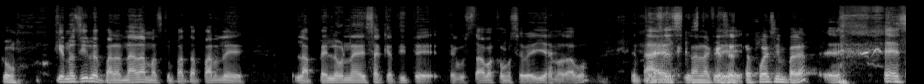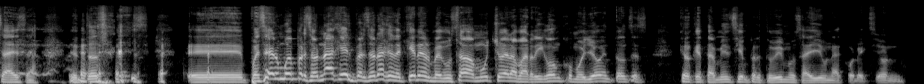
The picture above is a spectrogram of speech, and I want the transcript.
como que no sirve para nada más que para taparle la pelona esa que a ti te, te gustaba, cómo se veía, ¿no, Davo? Ah, es con la que este, se te fue sin pagar. esa, esa. Entonces, eh, pues era un buen personaje. El personaje de Kenner me gustaba mucho, era barrigón como yo. Entonces, creo que también siempre tuvimos ahí una conexión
